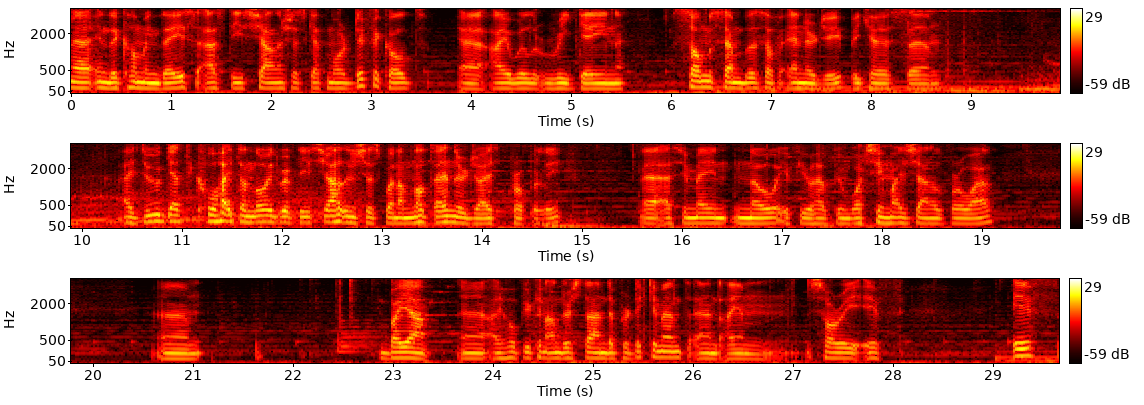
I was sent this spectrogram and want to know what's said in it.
uh, in the coming days, as these challenges get more difficult, uh, I will regain some semblance of energy, because um, I do get quite annoyed with these challenges when I'm not energized properly. Uh, as you may know if you have been watching my channel for a while. Um, but yeah, uh, I hope you can understand the predicament and I am sorry if if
